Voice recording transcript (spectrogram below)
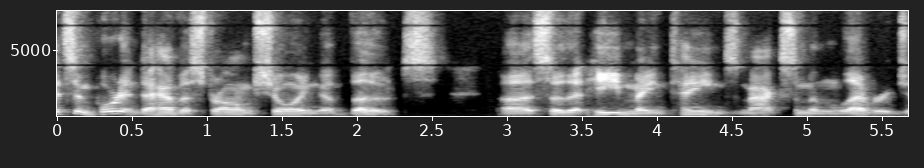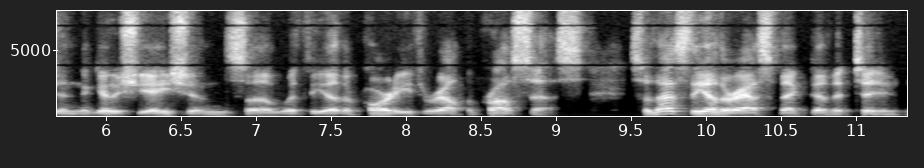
it's important to have a strong showing of votes uh, so that he maintains maximum leverage in negotiations uh, with the other party throughout the process. So that's the other aspect of it too.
